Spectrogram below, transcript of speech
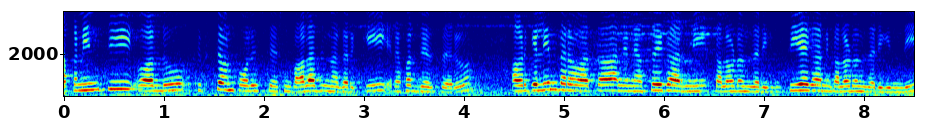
అక్కడి నుంచి వాళ్ళు six town police station Balaji నగర్కి రెఫర్ చేశారు. అక్కడికి వెళ్ళిన తర్వాత నేను ఎస్ఐ గారిని కలవడం జరిగింది సీఏ గారిని కలవడం జరిగింది.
